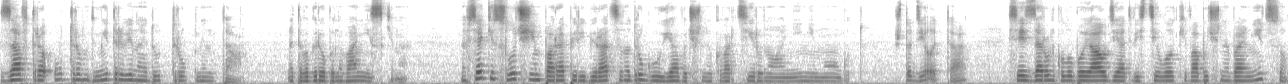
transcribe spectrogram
Завтра утром в Дмитрове найдут труп мента, этого гребаного Анискина. На всякий случай им пора перебираться на другую явочную квартиру, но они не могут. Что делать-то, а? Сесть за руль голубой Ауди и отвезти Локи в обычную больницу?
